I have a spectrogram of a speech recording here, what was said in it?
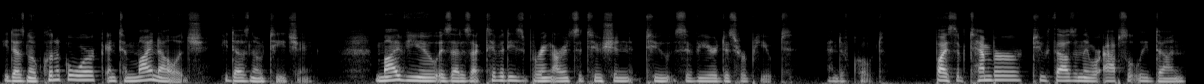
He does no clinical work, and to my knowledge, he does no teaching. My view is that his activities bring our institution to severe disrepute. End of quote. By September 2000, they were absolutely done.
